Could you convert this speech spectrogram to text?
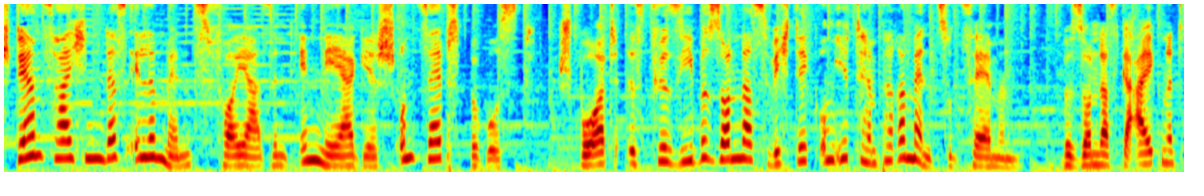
Sternzeichen des Elements Feuer sind energisch und selbstbewusst. Sport ist für sie besonders wichtig, um ihr Temperament zu zähmen. Besonders geeignet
